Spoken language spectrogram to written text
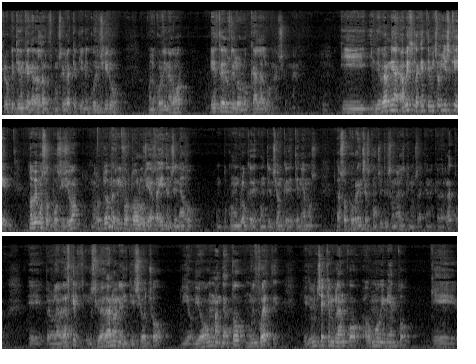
Creo que tienen que agarrar la responsabilidad que tiene. Coincido con el coordinador. Este es de lo local a lo nacional. Y, y de verdad, a veces la gente me dice, oye, es que no vemos oposición. Yo me rifo todos los días ahí en el Senado, junto con un bloque de contención que detenemos las ocurrencias constitucionales que nos sacan a cada rato. Eh, pero la verdad es que el ciudadano en el 18 dio, un mandato muy fuerte, le dio un cheque en blanco a un movimiento que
